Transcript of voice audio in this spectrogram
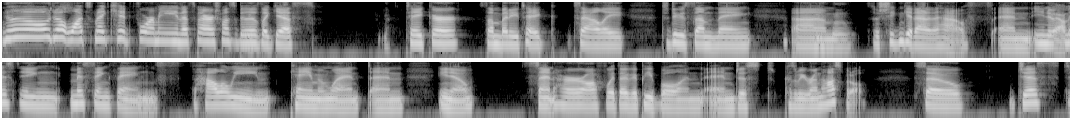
no, don't watch my kid for me. That's my responsibility. I was like, yes, take her. Somebody take Sally to do something. Um, Mhm. so she can get out of the house and you know Yeah. missing missing things halloween came and went and you know sent her off with other people and and just because we were in the hospital so just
